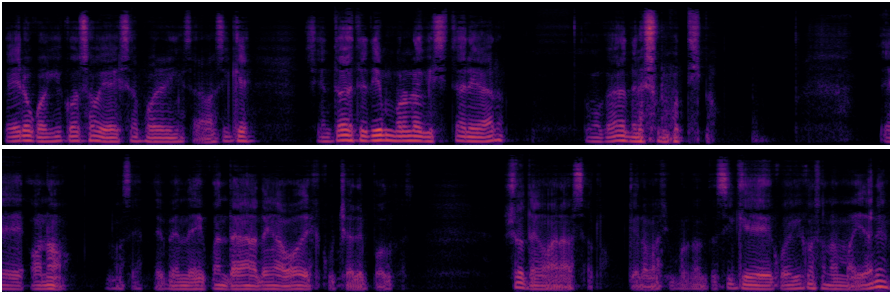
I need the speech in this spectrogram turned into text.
Pero cualquier cosa voy a avisar por el Instagram. Así que si en todo este tiempo no lo quisiste agregar, como que ahora tenés un motivo. Eh, o no, no sé, depende de cuánta gana tenga vos de escuchar el podcast. Yo tengo ganas de hacerlo, que es lo más importante. Así que cualquier cosa nos ayudaré.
